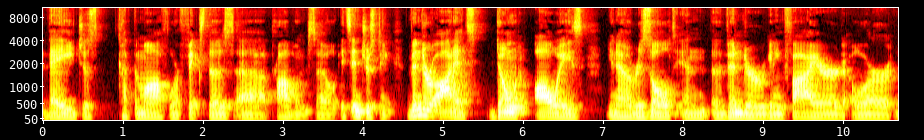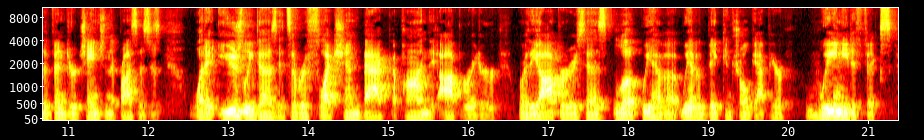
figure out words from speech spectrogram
they just cut them off or fix those uh, problems. So it's interesting. Vendor audits don't always, you know, result in the vendor getting fired or the vendor changing the processes. what it usually does, it's a reflection back upon the operator where the operator says, look, we have a we have a big control gap here. We need to fix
